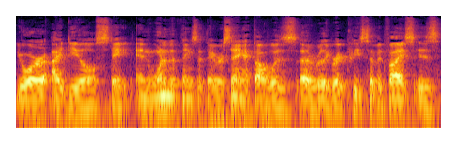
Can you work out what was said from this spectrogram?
your ideal state and one of the things that they were saying i thought was a really great piece of advice is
